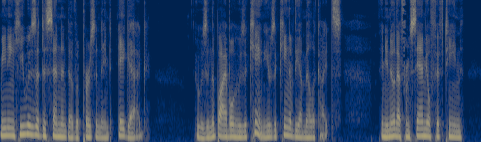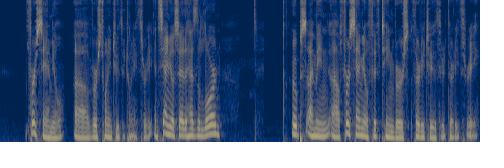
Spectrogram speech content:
meaning he was a descendant of a person named Agag, who was in the Bible, who was a king. He was a king of the Amalekites. And you know that from Samuel 15, 1 Samuel uh, verse 22 through 23. And Samuel said, Has the Lord, oops, I mean, uh, 1 Samuel 15, verse 32 through 33.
